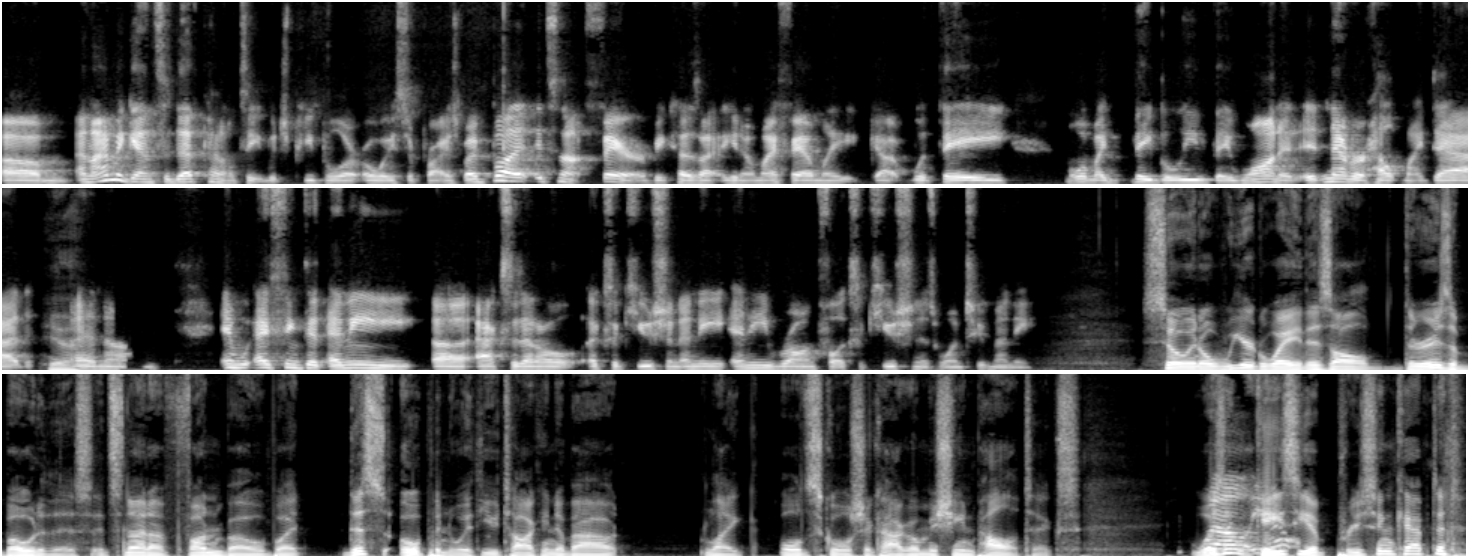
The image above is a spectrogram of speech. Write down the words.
Um, and I'm against the death penalty, which people are always surprised by, but it's not fair because I, you know, my family got what they, what my they believed they wanted. It never helped my dad. Yeah. And um, and I think that any uh, accidental execution, any any wrongful execution, is one too many. So in a weird way, there's all there is a bow to this. It's not a fun bow, but this opened with you talking about like old school Chicago machine politics. Wasn't well, Gacy yeah. a precinct captain?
